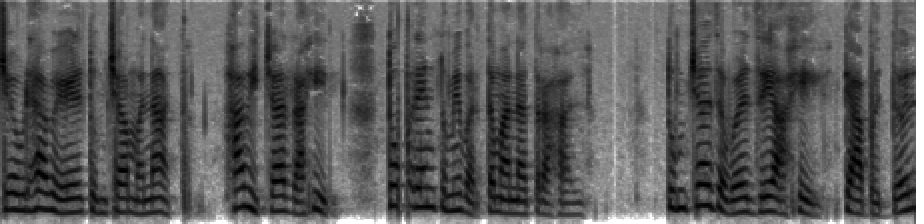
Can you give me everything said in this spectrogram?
जेवढ्या वेळ तुमच्या मनात हा विचार राहील तोपर्यंत तुम्ही वर्तमानात राहाल. तुमच्याजवळ जे आहे त्याबद्दल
